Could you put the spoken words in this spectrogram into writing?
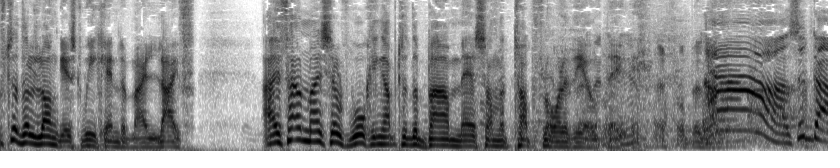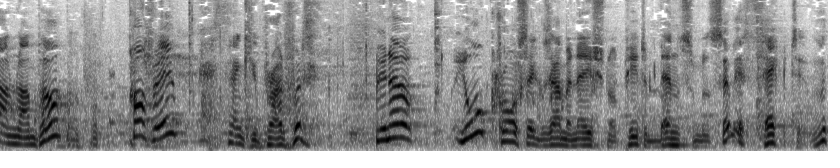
After the longest weekend of my life, I found myself walking up to the bar mess on the top floor of the Old Bailey. Ah, sit down, Rumpole. Coffee? Thank you, Proudfoot. You know, your cross-examination of Peter Benson was so effective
